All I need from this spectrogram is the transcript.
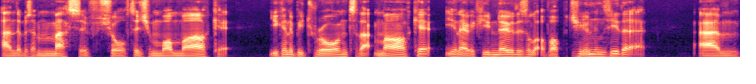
and there was a massive shortage in one market, you're going to be drawn to that market. You know, if you know there's a lot of opportunity there. Um,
